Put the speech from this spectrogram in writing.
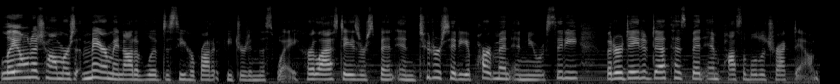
Leona Chalmers may or may not have lived to see her product featured in this way. Her last days are spent in Tudor City apartment in New York City, but her date of death has been impossible to track down.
